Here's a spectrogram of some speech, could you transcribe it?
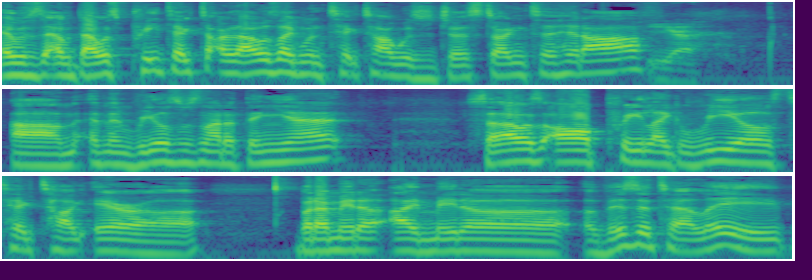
It was that, that was pre TikTok. That was like when TikTok was just starting to hit off yeah. um, and then Reels was not a thing yet. So that was all pre like Reels TikTok era. But I made a I made a, a visit to LA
